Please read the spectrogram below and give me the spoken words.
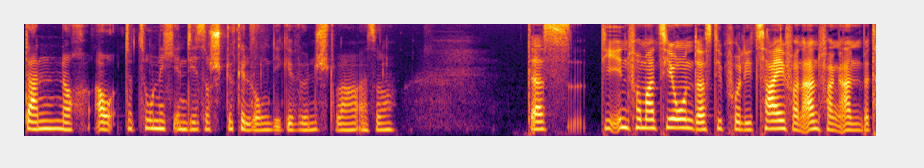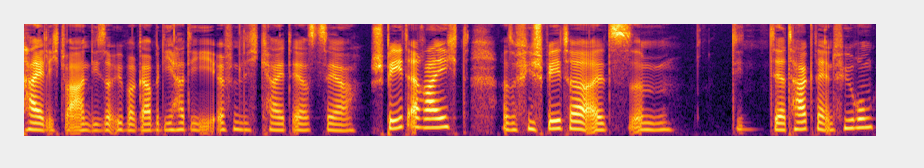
dann noch dazu nicht in dieser Stückelung, die gewünscht war. Also dass die Information, dass die Polizei von Anfang an beteiligt war an dieser Übergabe, die hat die Öffentlichkeit erst sehr spät erreicht, also viel später als ähm, die, der Tag der Entführung.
